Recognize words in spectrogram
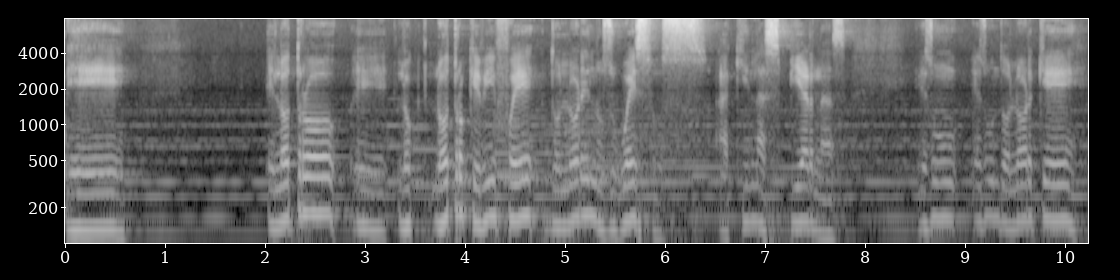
Eh, el otro, eh, lo, lo otro que vi fue dolor en los huesos, aquí en las piernas. Es un, es un dolor que,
